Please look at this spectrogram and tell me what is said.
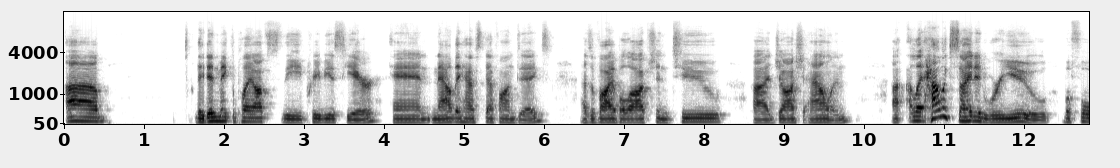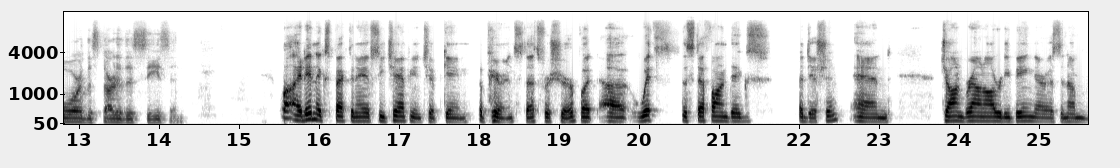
they didn't make the playoffs the previous year, and now they have Stefon Diggs as a viable option to Josh Allen. Uh, like, how excited were you before the start of this season? Well, I didn't expect an AFC Championship game appearance, that's for sure. But uh, with the Stefon Diggs addition and John Brown already being there as the number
